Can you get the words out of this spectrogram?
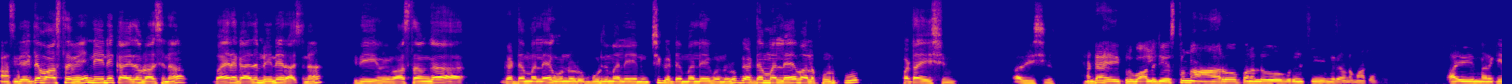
ఇదైతే వాస్తవమే. నేనే కాగితం రాసిన. భయాన కాగితం నేనే రాసిన. ఇది వాస్తవంగా గడ్డం మల్లె కొన్నాడు. బూడిద మల్లె నుంచి గడ్డం మల్లె కొన్నాడు. గడ్డం మల్లె వాళ్ళ కొడుకు పటా వేసిండు అది విషయం. అంటే ఇప్పుడు వాళ్ళు చేస్తున్న ఆరోపణలు గురించి మీరు ఏమైనా మాట్లాడారు అది మనకి.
